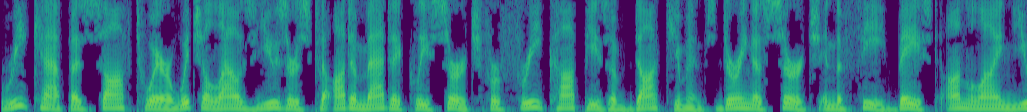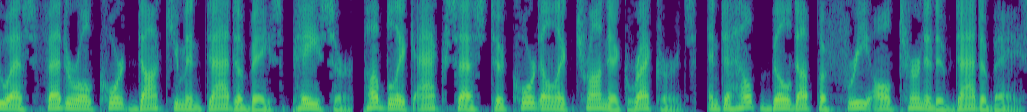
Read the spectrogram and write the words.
Recap is software which allows users to automatically search for free copies of documents during a search in the fee-based online U.S. Federal Court Document Database PACER public access to court electronic records, and to help build up a free alternative database.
